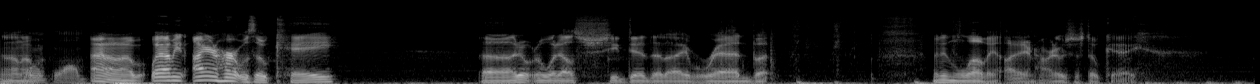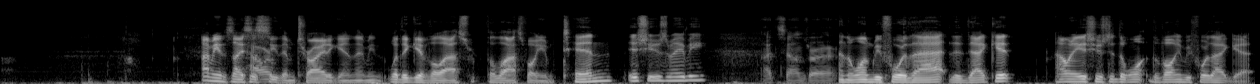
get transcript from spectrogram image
I don't know. I don't know. Well, I mean, Ironheart was okay. Uh, I don't know what else she did that I read, but I didn't love it, Ironheart. It was just okay. I mean, it's nice to see them try it again. I mean, what they give the last the last volume ten issues maybe, That sounds right. and the one before that did that get how many issues did the one the volume before that get?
